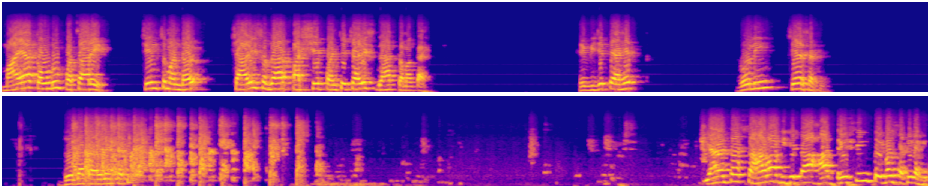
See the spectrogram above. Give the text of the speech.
माया कवडू पचारे चिंच मंडळ चाळीस हजार पाचशे पंचेचाळीस ग्राहक क्रमांक आहे. हे विजेते आहेत रोलिंग चेअरसाठी. जोरदार टाळ्यांसाठी यानंतर सहावा विजेता हा ड्रेसिंग टेबलसाठी राहील.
